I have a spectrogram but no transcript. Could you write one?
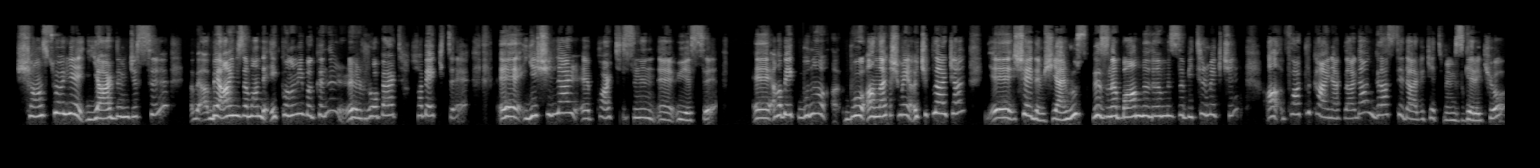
şansölye yardımcısı ve aynı zamanda ekonomi bakanı e, Robert Habeck de e, Yeşiller e, Partisi'nin üyesi. E, Habek bunu bu anlaşmayı açıklarken e, şey demiş yani Rus gazına bağımlılığımızı bitirmek için a, farklı kaynaklardan gaz tedarik etmemiz gerekiyor.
